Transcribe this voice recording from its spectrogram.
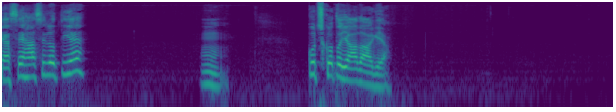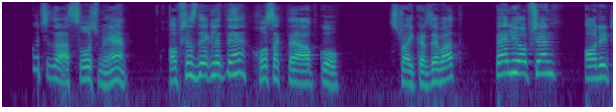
کیسے حاصل ہوتی ہے ہم کچھ کو تو یاد آ گیا کچھ ذرا سوچ میں ہے آپشن دیکھ لیتے ہیں ہو سکتا ہے آپ کو اسٹرائک کر جائے بات پہلی آپشن آڈیٹ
